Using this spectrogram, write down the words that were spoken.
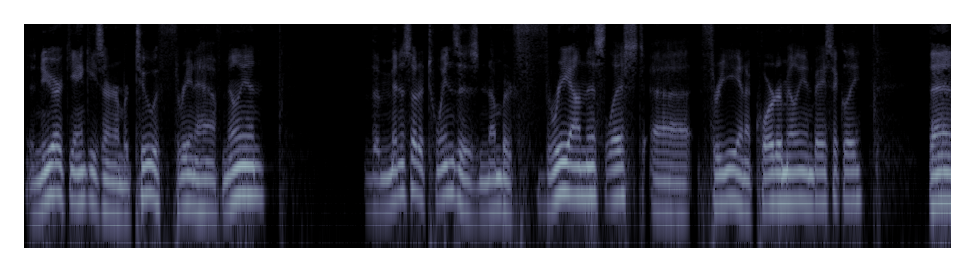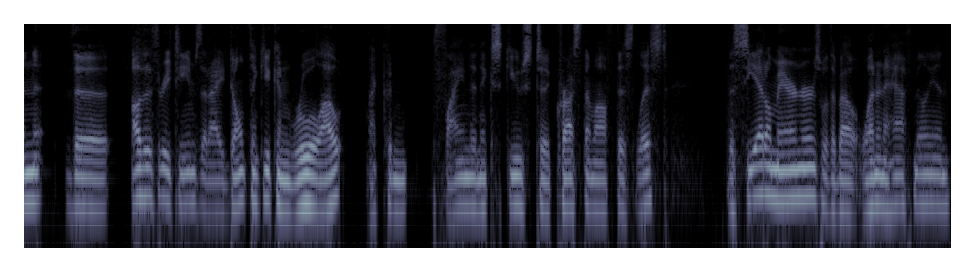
The New York Yankees are number two with three and a half million. The Minnesota Twins is number three on this list, uh, three and a quarter million basically. Then the other three teams that I don't think you can rule out, I couldn't find an excuse to cross them off this list. The Seattle Mariners with about one and a half million.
